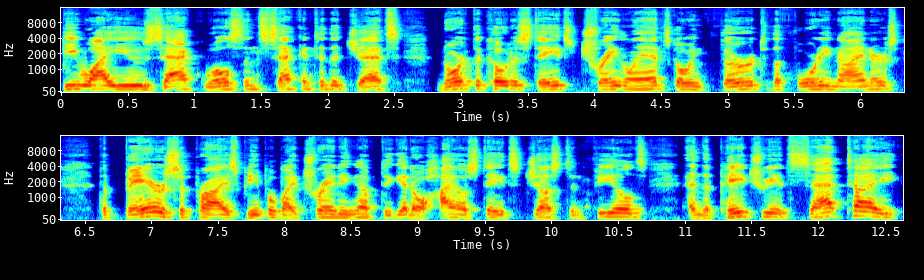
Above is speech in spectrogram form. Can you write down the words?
BYU, Zach Wilson, second to the Jets. North Dakota State's Trey Lance going third to the 49ers. The Bears surprised people by trading up to get Ohio State's Justin Fields. And the Patriots sat tight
